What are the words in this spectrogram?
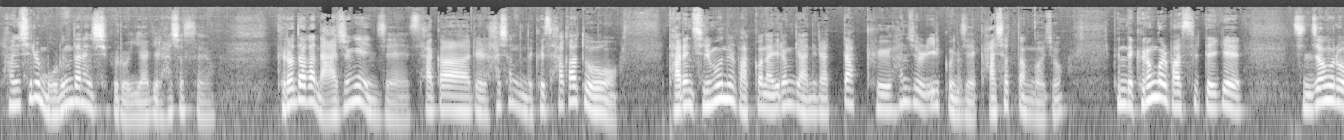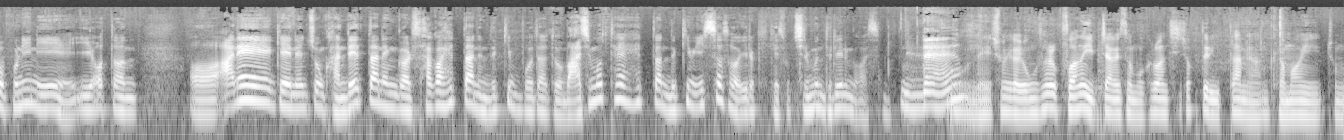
현실을 모른다는 식으로 이야기를 하셨어요. 그러다가 나중에 이제 사과를 하셨는데 그 사과도 다른 질문을 받거나 이런 게 아니라 딱 그 한 줄을 읽고 이제 가셨던 거죠. 근데 그런 걸 봤을 때 이게 진정으로 본인이 이 어떤 어, 아내에게는 좀 관대했다는 걸 사과했다는 느낌보다도 마지못해 했던 느낌이 있어서 이렇게 계속 질문 드리는 것 같습니다. 네. 어, 네, 저희가 용서를 구하는 입장에서 뭐 그런 지적들이 있다면 겸허히 좀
